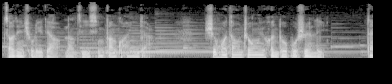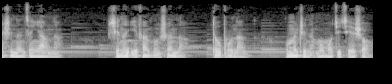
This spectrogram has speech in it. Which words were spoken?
早点处理掉，让自己心放宽一点。生活当中有很多不顺利，但是能怎样呢？谁能一帆风顺呢？都不能，我们只能默默去接受。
